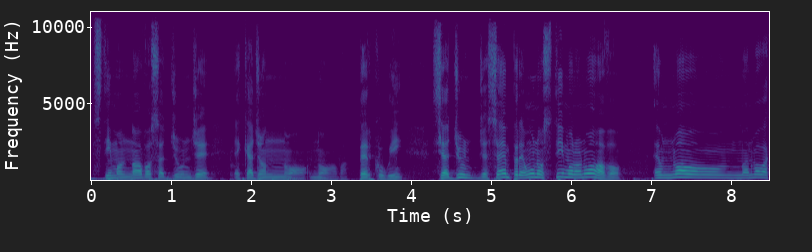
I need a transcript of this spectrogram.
stimol nuovo s'aggiunge e cagion nuo- nuova. Per cui si aggiunge sempre uno stimolo nuovo e un nuovo, una, nuova,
